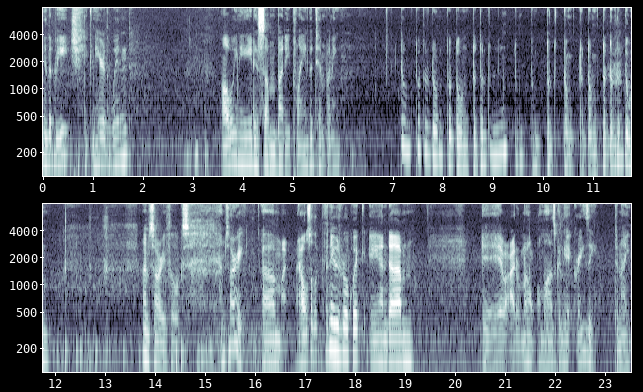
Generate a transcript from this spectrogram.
in the beach. You can hear the wind. All we need is somebody playing the timpani. I'm sorry, folks. I'm sorry. Um, I also looked at the news real quick, and um, eh, I don't know. Omaha's gonna get crazy tonight.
